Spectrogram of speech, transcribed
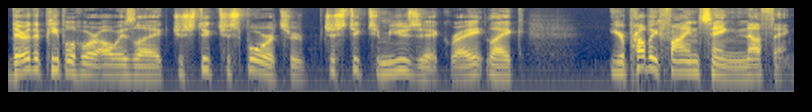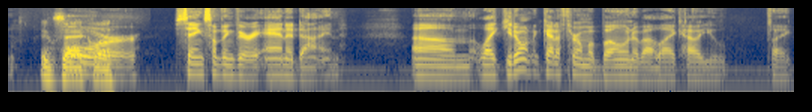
they're the people who are always like, just stick to sports or just stick to music, right? Like, you're probably fine saying nothing, Exactly. or saying something very anodyne. Um, like, you don't got to throw them a bone about like how you like,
